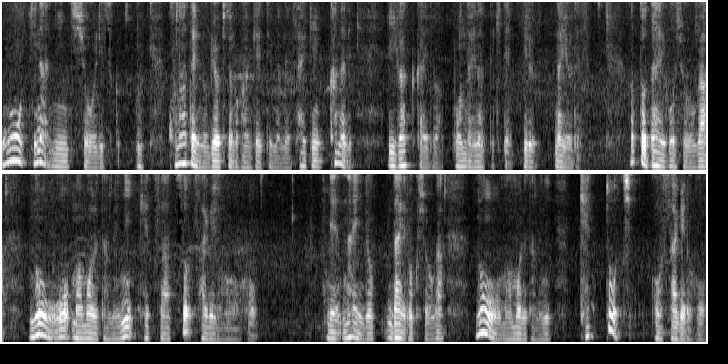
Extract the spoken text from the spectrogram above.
大きな認知症リスク、うん、この辺りの病気との関係っていうのはね最近かなり医学界では問題になってきている内容です。あと第5章が脳を守るために血圧を下げる方法。で第6章が脳を守るために血糖値を下げる方法、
